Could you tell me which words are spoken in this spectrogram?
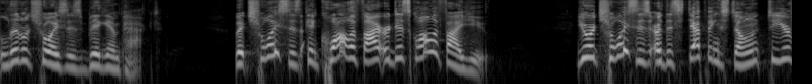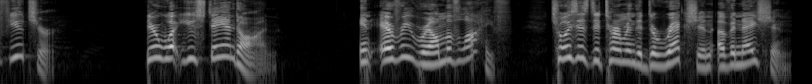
little choices, big impact. But choices can qualify or disqualify you. Your choices are the stepping stone to your future. They're what you stand on in every realm of life. Choices determine the direction of a nation,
